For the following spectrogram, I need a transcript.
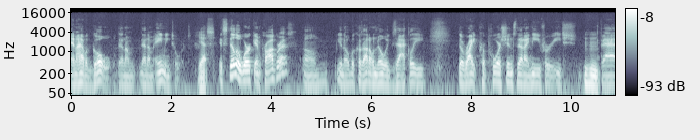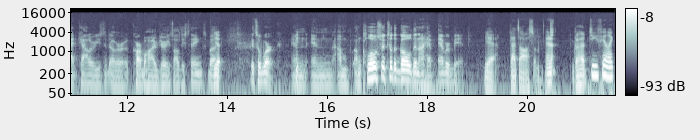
and I have a goal that I'm that I'm aiming towards Yes. it's still a work in progress, um, you know, because I don't know exactly the right proportions that I need for each hmm fat, calories, or carbohydrates, all these things. But Yep. it's a work, and and I'm I'm closer to the goal than I have ever been. Yeah. That's awesome. And go ahead. Do you feel like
